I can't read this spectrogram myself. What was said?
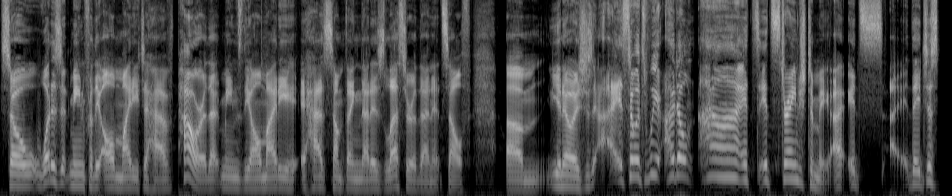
So, what does it mean for the Almighty to have power? That means the Almighty has something that is lesser than itself. Um, you know, it's just I, so it's weird. I don't. I don't. It's it's strange to me. I, it's they just.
